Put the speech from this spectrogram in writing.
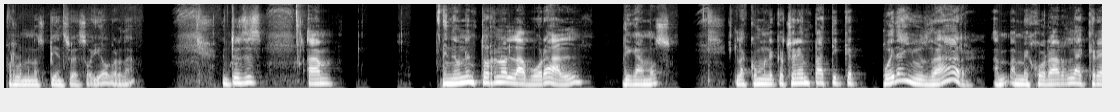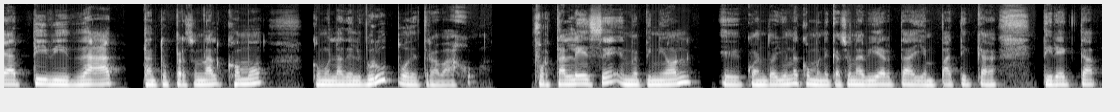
Por lo menos pienso eso yo, ¿verdad? Entonces, en un entorno laboral, digamos, la comunicación empática puede ayudar a, mejorar la creatividad, tanto personal como, como la del grupo de trabajo. Fortalece, en mi opinión, eh, cuando hay una comunicación abierta y empática, directa,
